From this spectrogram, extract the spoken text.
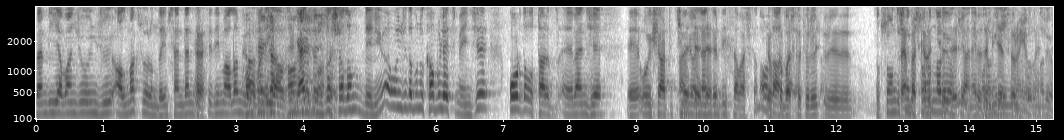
Ben bir yabancı oyuncuyu almak zorundayım. Senden de Evet. istediğimi alamıyorum. Kontenjan- Hani kontenjan gel uzlaşalım deniyor. Oyuncu da bunu kabul etmeyince orada o tarz e, bence e, o işi artık kim Evet, evet, evet. yönlendirdiyse başkan orada Yoksa başka yapmışlar. türlü e, Yoksa onun Sayın dışında bir Başkan'ın sorunları yok çöze- yani. Ekonomiyle çözemeyeceği ilgili sorun bir yok sorunları yok.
